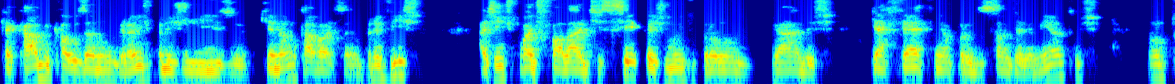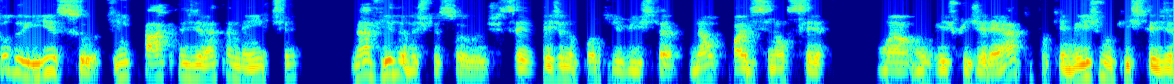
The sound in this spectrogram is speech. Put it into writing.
que acabe causando um grande prejuízo que não estava sendo previsto. A gente pode falar de secas muito prolongadas que afetem a produção de alimentos. Então, tudo isso impacta diretamente na vida das pessoas, seja no ponto de vista, não pode não ser uma, um risco direto, porque mesmo que esteja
